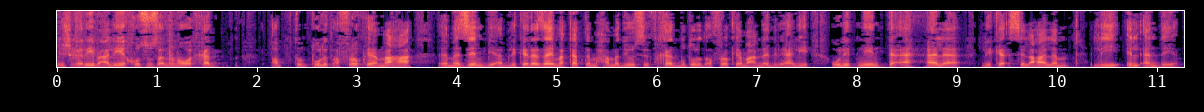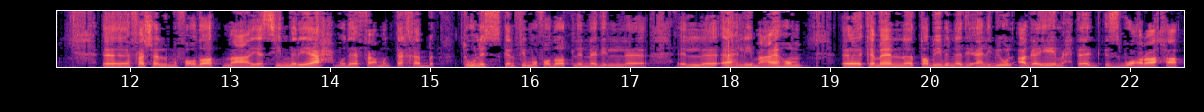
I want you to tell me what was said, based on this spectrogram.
مش غريب عليه خصوصا إن هو خد بطولة أفريقيا مع مازيمبي. قبل كده زي ما كابتن محمد يوسف خد بطولة أفريقيا مع النادي الأهلي والاثنين تأهلا لكأس العالم للأندية. آه، فشل المفاوضات مع ياسين مرياح مدافع منتخب تونس. كان في مفاوضات للنادي ال- الأهلي معاهم. آه، كمان طبيب النادي الأهلي بيقول أجاييه محتاج أسبوع راحة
